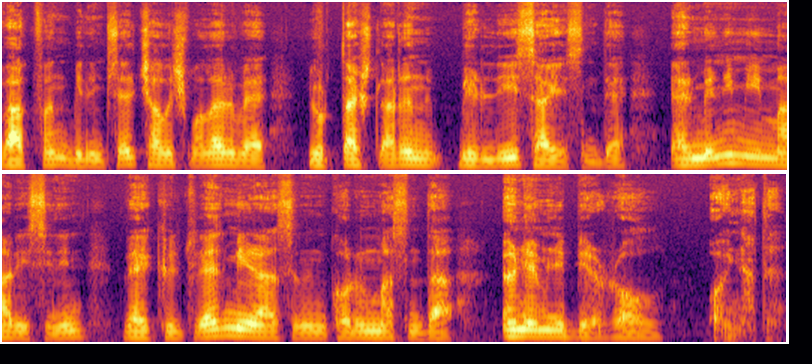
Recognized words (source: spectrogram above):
vakfın bilimsel çalışmalar ve yurttaşların birliği sayesinde Ermeni mimarisinin ve kültürel mirasının korunmasında önemli bir rol oynadı.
